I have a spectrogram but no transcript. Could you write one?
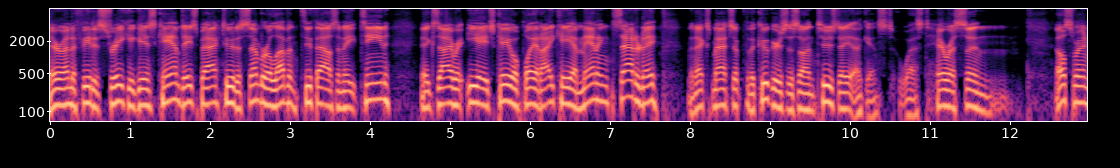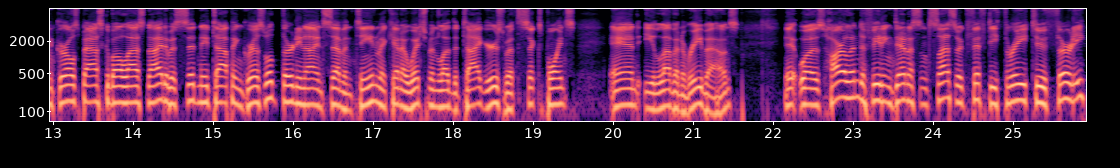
Their undefeated streak against Cam dates back to December 11, 2018. Exira EHK will play at IKM Manning Saturday. The next matchup for the Cougars is on Tuesday against West Harrison. Elsewhere in girls basketball last night, it was Sidney topping Griswold 39 17. McKenna Wichman led the Tigers with six points and 11 rebounds. It was Harlan defeating Denison Schleswig 53 to 30.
